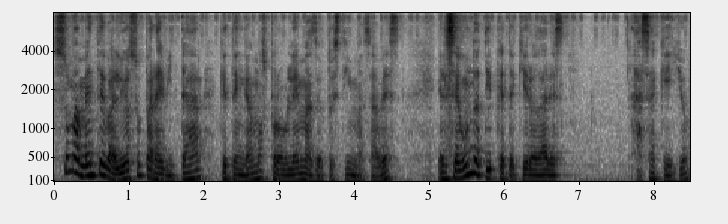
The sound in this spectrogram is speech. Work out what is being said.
sumamente valioso para evitar que tengamos problemas de autoestima, ¿sabes? El segundo tip que te quiero dar es, haz aquello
